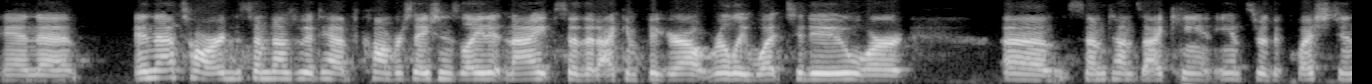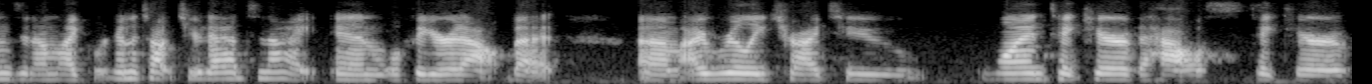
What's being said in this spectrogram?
and uh, and that's hard. And sometimes we have to have conversations late at night so that I can figure out really what to do. Or um, sometimes I can't answer the questions, and I'm like, "We're going to talk to your dad tonight, and we'll figure it out." But um, I really try to one take care of the house, take care of.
